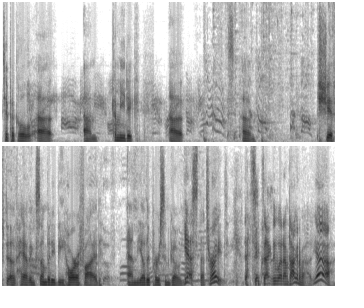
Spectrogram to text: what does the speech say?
typical uh, um, comedic uh, um, shift of having somebody be horrified and the other person go, Yes, that's right. That's exactly what I'm talking about. Yeah.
